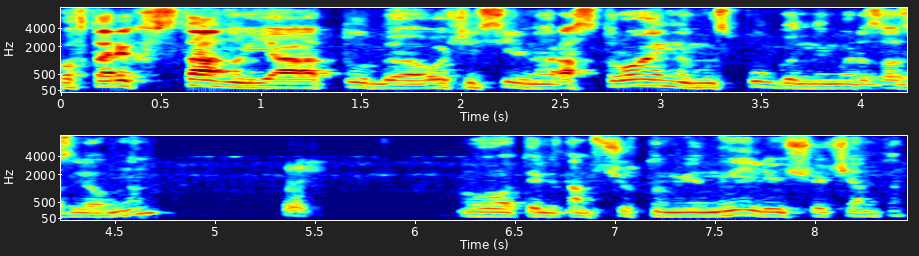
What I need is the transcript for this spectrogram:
Во-вторых, встану я оттуда очень сильно расстроенным, испуганным и разозленным. Угу. Вот, или там с чувством вины, или еще чем-то.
